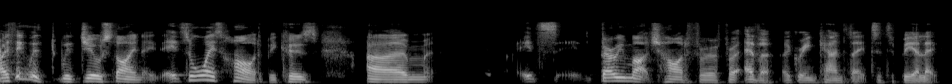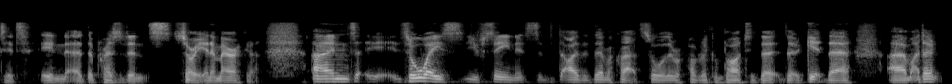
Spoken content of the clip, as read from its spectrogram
I think with with Jill Stein, it's always hard because um, it's very much hard for forever a green candidate to, to be elected in uh, the president's sorry in America, and it's always you've seen it's either Democrats or the Republican Party that that get there. Um, I don't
